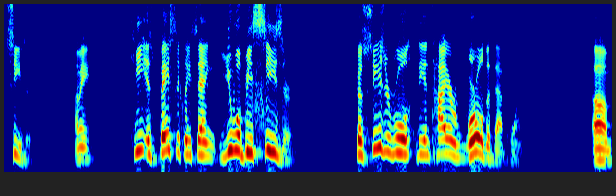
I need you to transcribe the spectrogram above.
Caesar. I mean, he is basically saying, You will be Caesar. Because Caesar ruled the entire world at that point. Um,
